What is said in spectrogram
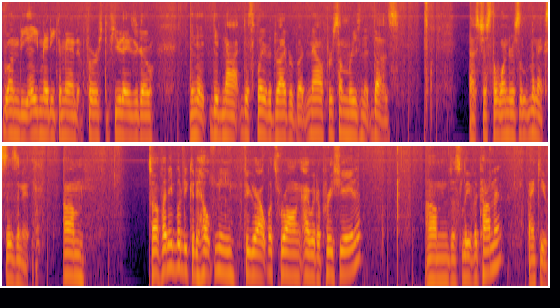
run the amidi command at first a few days ago and it did not display the driver but now for some reason it does. That's just the wonders of Linux isn't it? Um, so if anybody could help me figure out what's wrong I would appreciate it. Um, just leave a comment. Thank you.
